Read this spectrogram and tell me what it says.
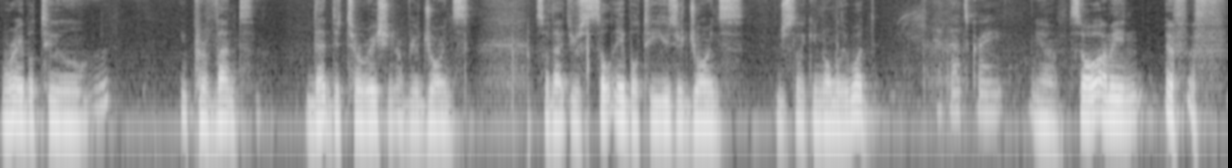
we're able to prevent that deterioration of your joints, so that you're still able to use your joints just like you normally would. Yeah, that's great. Yeah. So I mean, if if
